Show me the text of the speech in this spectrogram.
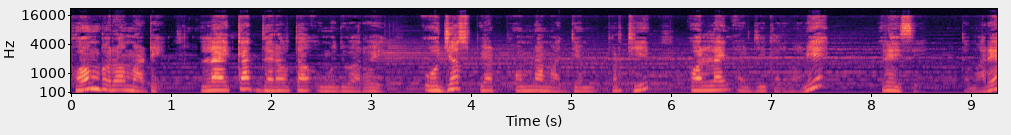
ફોર્મ ભરવા માટે લાયકાત ધરાવતા ઉમેદવારોએ ઓજસ પ્લેટફોર્મના માધ્યમ પરથી ઓનલાઈન અરજી કરવાની રહેશે. તમારે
